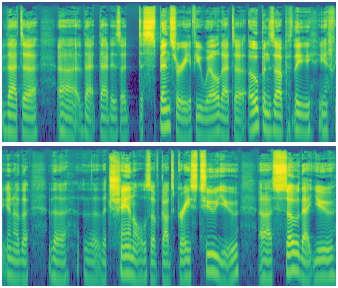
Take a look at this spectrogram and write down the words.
that uh, uh, that that is a dispensary, if you will, that uh, opens up the you know, the, the the the channels of God's grace to you, uh, so that you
